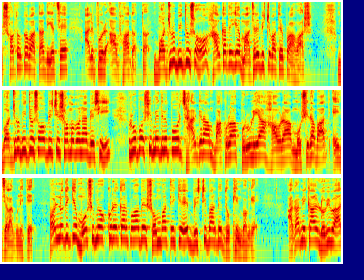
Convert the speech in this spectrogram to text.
সতর্কবার্তা দিয়েছে আলিপুর আবহাওয়া দপ্তর। বজ্রবিদ্যুৎ সহ হালকা থেকে মাঝারি বৃষ্টিপাতের পূর্বাভাস। বজ্রবিদ্যুৎ সহ বৃষ্টির সম্ভাবনা বেশি পূর্ব পশ্চিম মেদিনীপুর, ঝাড়গ্রাম, বাঁকুড়া, পুরুলিয়া, হাওড়া, মুর্শিদাবাদ এই জেলাগুলিতে। অন্যদিকে মৌসুমি অক্ষরেখার প্রভাবে সোমবার থেকে বৃষ্টি বাড়বে দক্ষিণবঙ্গে। আগামীকাল রবিবার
